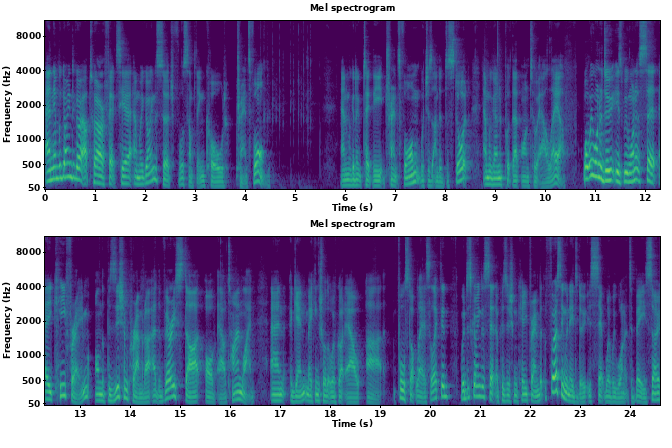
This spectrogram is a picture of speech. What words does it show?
And then we're going to go up to our effects here and we're going to search for something called transform. And we're going to take the transform, which is under distort, and we're going to put that onto our layer. What we want to do is we want to set a keyframe on the position parameter at the very start of our timeline. And again, making sure that we've got our uh, full stop layer selected, we're just going to set a position keyframe. But the first thing we need to do is set where we want it to be. So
